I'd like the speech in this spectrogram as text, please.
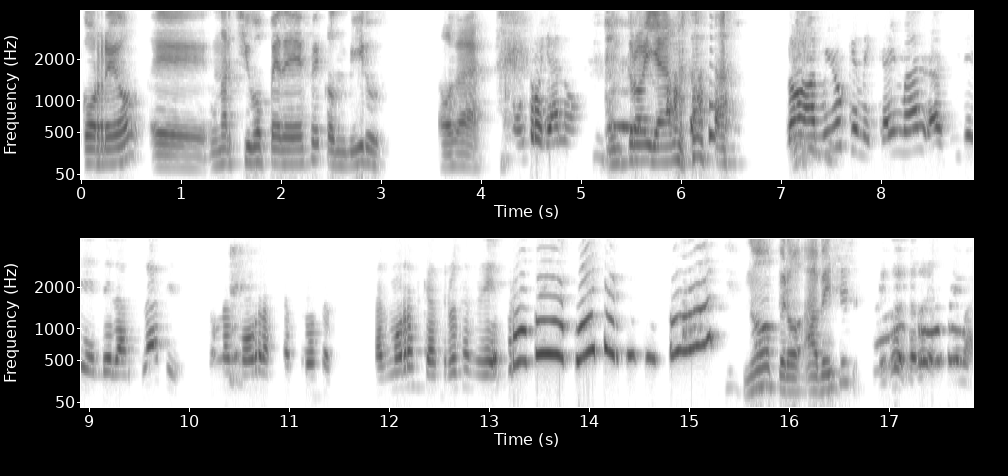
correo, eh, un archivo PDF con virus, o sea, Un troyano. un troyano. No, a mí lo que me cae mal así de, de las clases son las morras castrosas. Las morras castrosas de, profe, ¿puedo participar? No, pero a veces, Eso del tema,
